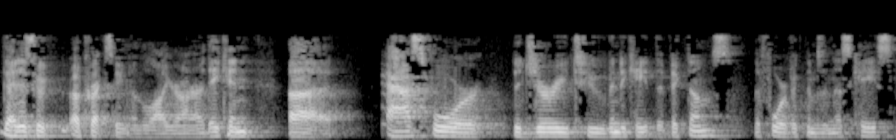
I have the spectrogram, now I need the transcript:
That is a correct statement of the law, Your Honor. They can uh, ask for the jury to vindicate the victims, the four victims in this case,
